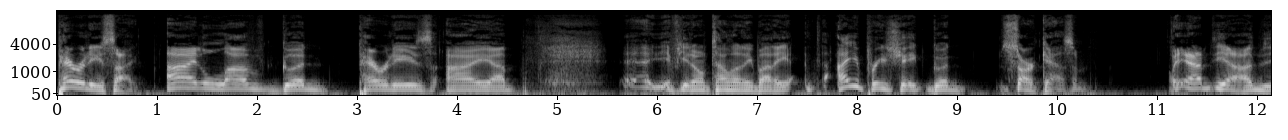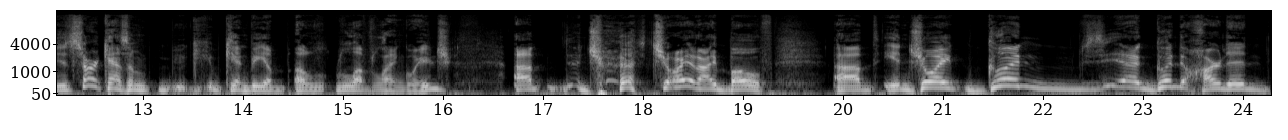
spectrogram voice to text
parody site. I love good parodies. I, uh, if you don't tell anybody, I appreciate good sarcasm. Yeah, yeah, sarcasm can be a, a love language. Uh, Joy and I both uh, enjoy good, uh, good-hearted,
